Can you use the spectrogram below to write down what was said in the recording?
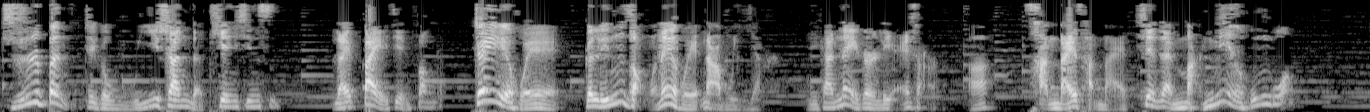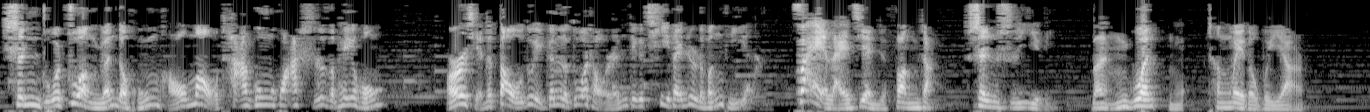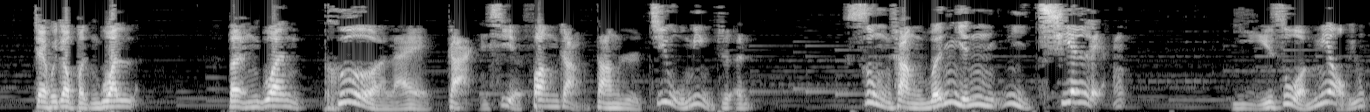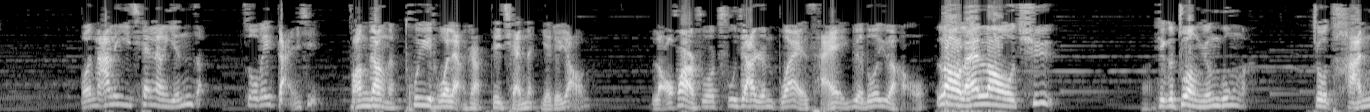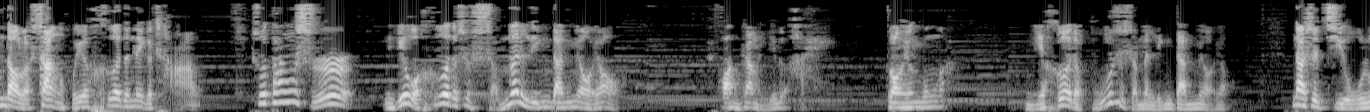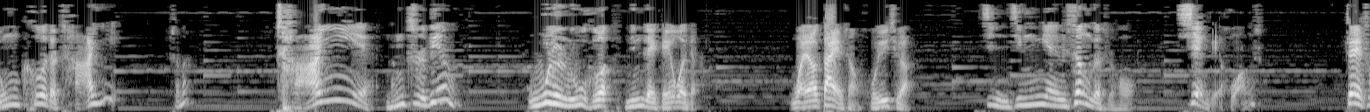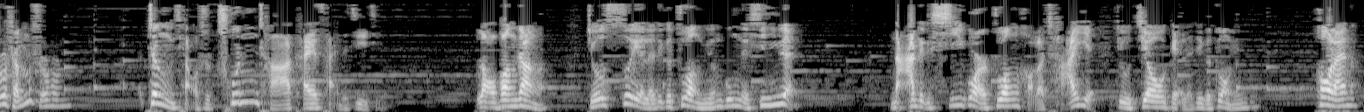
直奔这个武夷山的天心寺来拜见方丈。这回跟临走那回那不一样。你看那阵脸色啊，惨白惨白的，现在满面红光，身着状元的红袍，帽插宫花，十字披红，而且这道队跟了多少人，这个气派劲的甭提了。再来见这方丈，深施一礼，本官，你看称谓都不一样了，这回叫本官了。本官特来感谢方丈当日救命之恩，送上纹银一千两，以作妙用。我拿了一千两银子作为感谢。方丈呢推脱两下，这钱呢也就要了。老话说，出家人不爱财，越多越好。唠来唠去，这个状元公啊，就谈到了上回喝的那个茶了，说当时。你给我喝的是什么灵丹妙药啊？方丈一乐，嗨，状元公啊，你喝的不是什么灵丹妙药，那是九龙科的茶叶。什么茶茶叶能治病，无论如何您得给我点我要带上回去啊，进京面圣的时候献给皇上。这时候什么时候呢？正巧是春茶开采的季节，老方丈啊就遂了这个状元公的心愿，拿这个锡罐装好了茶叶，就交给了这个状元公。后来呢，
